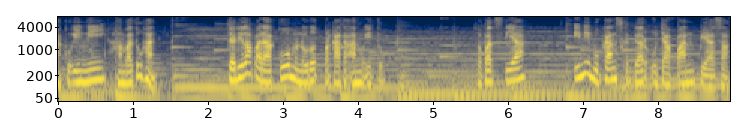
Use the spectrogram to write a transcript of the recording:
aku ini hamba Tuhan. Jadilah padaku menurut perkataanmu itu. Sobat setia, ini bukan sekedar ucapan biasa.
